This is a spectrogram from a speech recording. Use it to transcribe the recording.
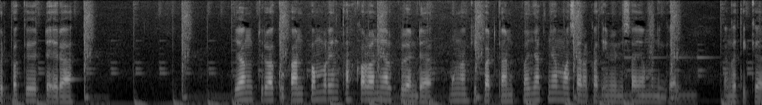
berbagai daerah yang dilakukan pemerintah kolonial Belanda mengakibatkan banyaknya masyarakat Indonesia yang meninggal. Yang ketiga,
